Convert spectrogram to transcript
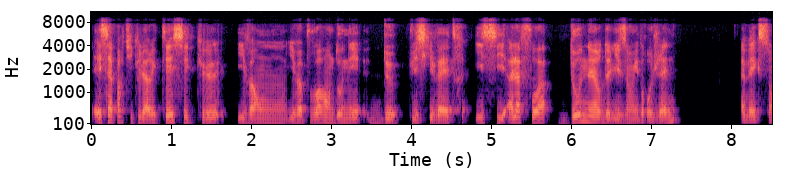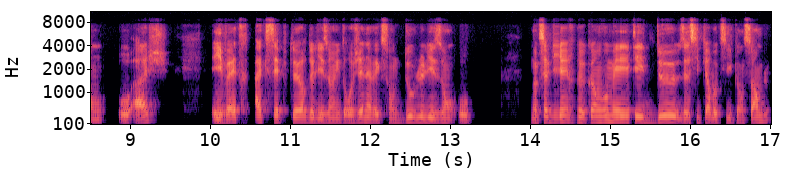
Et sa particularité, c'est qu'il il va pouvoir en donner deux, puisqu'il va être ici à la fois donneur de liaison hydrogène avec son OH, et il va être accepteur de liaison hydrogène avec son double liaison O. Donc ça veut dire que quand vous mettez deux acides carboxyliques ensemble,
